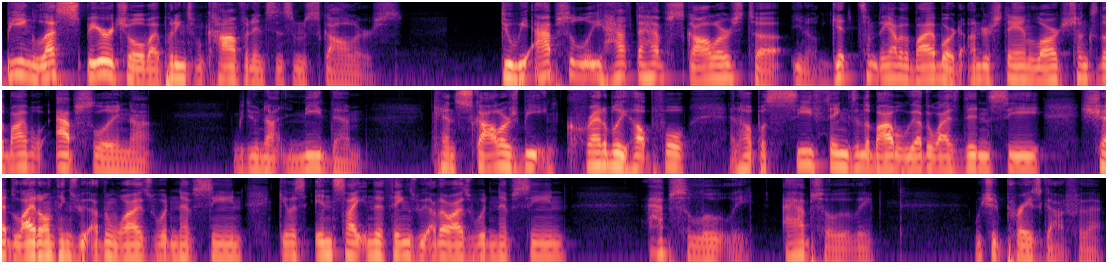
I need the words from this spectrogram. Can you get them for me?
being less spiritual by putting some confidence in some scholars do we absolutely have to have scholars to you know get something out of the bible or to understand large chunks of the bible? Absolutely not. We do not need them. Can scholars be incredibly helpful and help us see things in the bible we otherwise didn't see shed light on things we otherwise wouldn't have seen give us insight into things we otherwise wouldn't have seen? Absolutely. Absolutely. We should praise god for that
